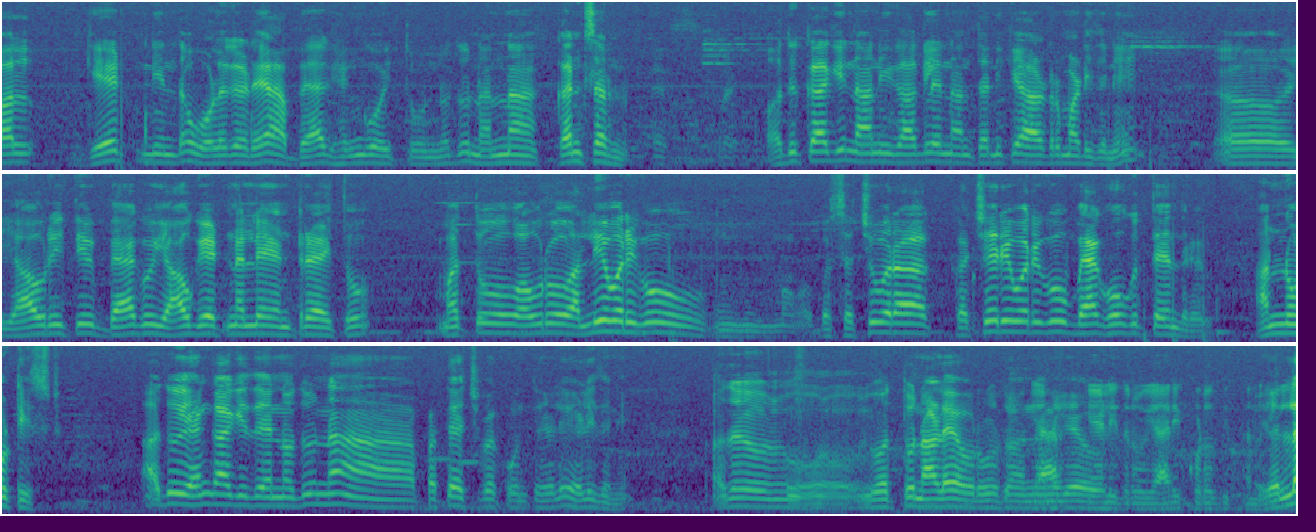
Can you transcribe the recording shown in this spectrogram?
all ಗೇಟ್ನಿಂದ ಒಳಗಡೆ ಆ ಬ್ಯಾಗ್ ಹೆಂಗೋಯ್ತು ಅನ್ನೋದು ನನ್ನ ಕನ್ಸರ್ನ್ ಅದಕ್ಕಾಗಿ ನಾನು ಈಗಾಗಲೇ ನಾನು ತನಿಖೆ ಆರ್ಡರ್ ಮಾಡಿದ್ದೀನಿ. ಯಾವ ರೀತಿ ಬ್ಯಾಗು ಯಾವ ಗೇಟ್ನಲ್ಲೇ ಎಂಟ್ರಿ ಆಯಿತು ಮತ್ತು ಅವರು ಅಲ್ಲಿವರೆಗೂ ಒಬ್ಬ ಸಚಿವರ ಕಚೇರಿವರೆಗೂ ಬ್ಯಾಗ್ ಹೋಗುತ್ತೆ ಅಂದರೆ ಅನ್ನೋಟಿಸ್ಡ್ ಅದು ಹೆಂಗಾಗಿದೆ ಅನ್ನೋದನ್ನ ಪತ್ತೆ ಹಚ್ಚಬೇಕು ಅಂತ ಹೇಳಿ ಹೇಳಿದ್ದೀನಿ. ಅದು ಇವತ್ತು ನಾಳೆ ಅವರು ನನಗೆ ಹೇಳಿದರು ಯಾರಿಗೆ ಕೊಡೋದಿತ್ತು ಎಲ್ಲ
